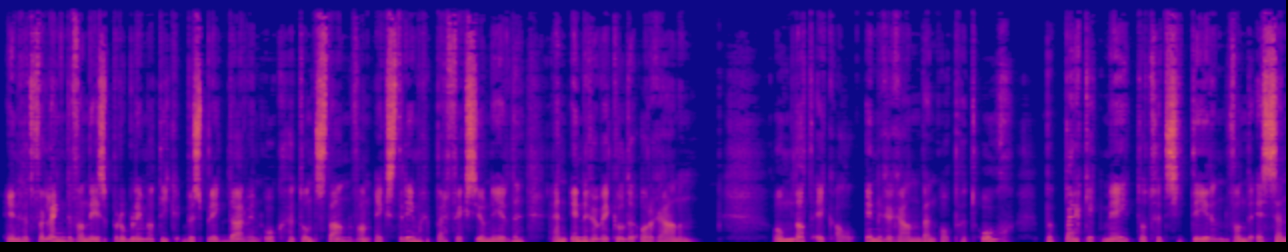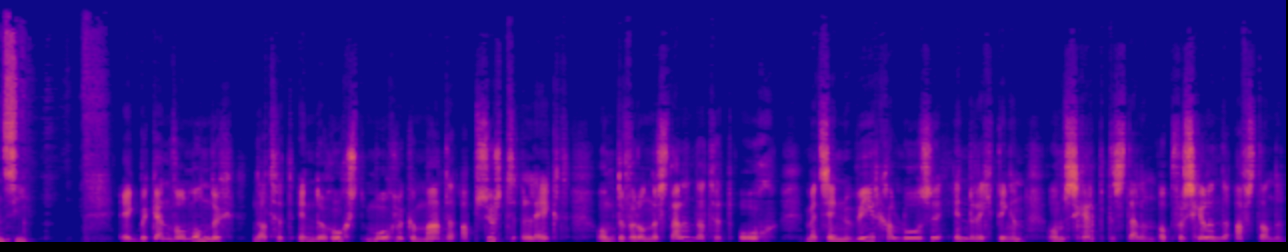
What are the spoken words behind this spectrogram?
In het verlengde van deze problematiek bespreekt Darwin ook het ontstaan van extreem geperfectioneerde en ingewikkelde organen. Omdat ik al ingegaan ben op het oog, beperk ik mij tot het citeren van de essentie. Ik beken volmondig dat het in de hoogst mogelijke mate absurd lijkt om te veronderstellen dat het oog, met zijn weergaloze inrichtingen om scherp te stellen op verschillende afstanden,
